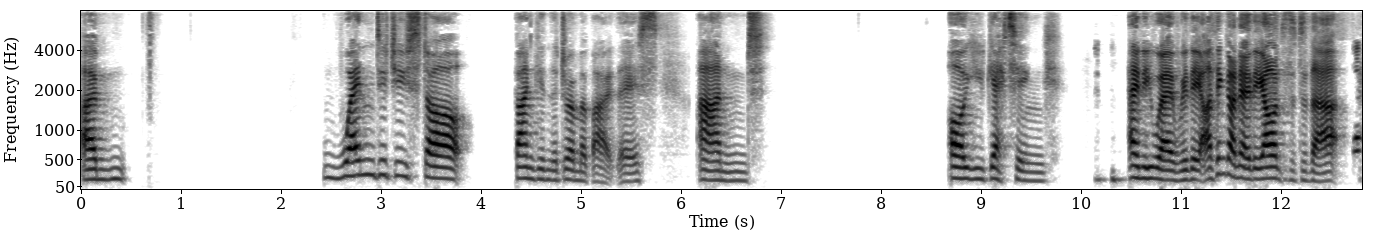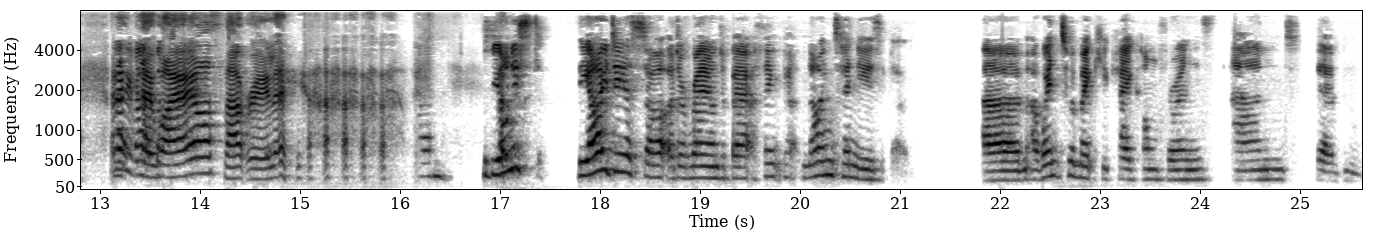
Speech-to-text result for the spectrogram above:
Um, when did you start banging the drum about this? And are you getting anywhere with it? I think I know the answer to that. I don't even know why I asked that really. um, to be honest, the idea started around about, I think, about nine, ten years ago. Um, I went to a Make UK conference and um,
